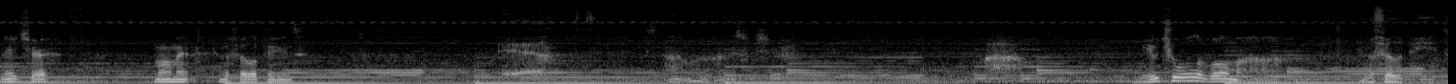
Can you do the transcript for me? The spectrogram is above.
nature moment in the Philippines. Yeah. It's not moving, that's for sure. Wow. Mutual of Omaha in the Philippines.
